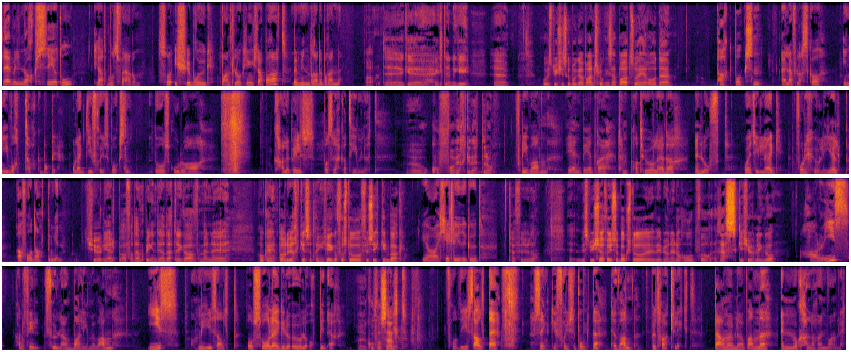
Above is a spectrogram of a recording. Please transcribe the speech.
det er vel nok CO2 i atmosfæren. Så ikke bruk brannslukkingsapparat med mindre det brenner. Ja, Det er jeg eh, helt enig i. Eh, Og hvis du ikke skal bruke brannslukkingsapparat, så er rådet Pakk boksen eller flaska i vått tørkepapir og legg det i fryseboksen. Da skulle du ha kalde pils på ca. ti minutter. eh, Og hvorfor virker dette, da? Fordi vann er en bedre temperaturleder enn luft. Og i tillegg får du kjølehjelp av fordampingen. Kjølehjelp av fordampingen, der dette jeg av, men eh, OK, bare det virker, så trenger ikke jeg å forstå fysikken bak. Ja, ikke slit gud Tøffer Tøffe du, da. Eh, Hvis du ikke har fryseboks, da, Vibjørn, er det håp for rask kjøling da? Har du is, kan du fyll- fylle en balje med vann, is og mye salt. Og så legger du øl oppi der. Eh, Hvorfor salt? Fordi saltet senker frysepunktet til vann betraktelig. Dermed blir vannet enda kaldere enn vanlig.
